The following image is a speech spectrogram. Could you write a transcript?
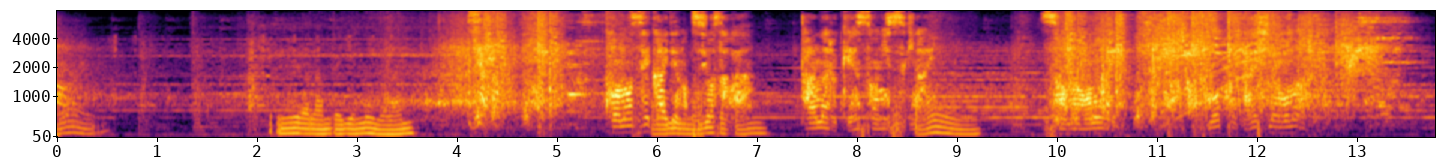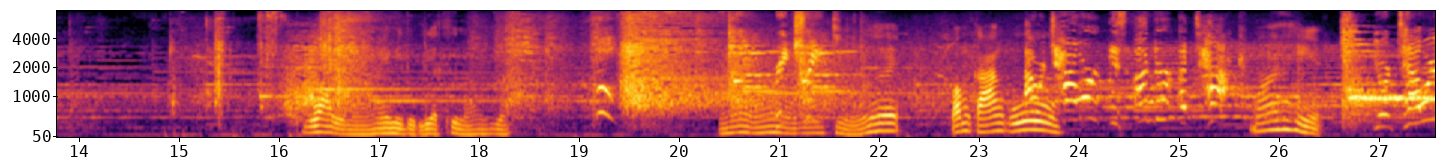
วนี่าลัใจเย็นหน่ยลัมこの世界での強さは単なる幻想に過ぎないそんものが ว่าอยู่นะให้มีดูดเลือดขึ้นนะไอ้เหี้ยอ้าวอ้าวอ้าวเฮ้ยป้อมกลางกู Our tower is under attack. ไม่ Your tower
